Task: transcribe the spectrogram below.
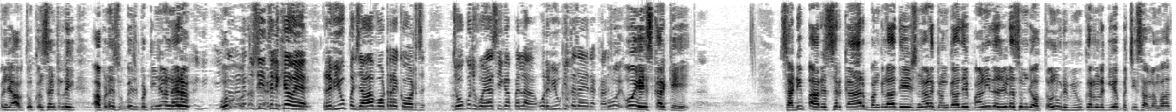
ਪੰਜਾਬ ਤੋਂ ਕੰਸੈਂਟ ਲਈ। ਆਪਣੇ ਸੂਬੇ 'ਚ ਪੱਟੀ ਜਾਣ ਨਹਿਰਾਂ, ਉਹ ਤੁਸੀਂ ਇੱਥੇ ਲਿਖਿਆ ਹੋਇਆ ਹੈ ਰਿਵਿਊ ਪੰਜਾਬ ਵਾਟਰ ਰਿਕਾਰਡਸ ਜੋ ਕੁਝ ਹੋਇਆ ਸੀਗਾ ਪਹਿਲਾਂ ਉਹ ਰਿਵਿਊ ਕੀਤਾ ਜਾਏ ਰੱਖਾ ਉਹ ਉਹ ਇਸ ਕਰਕੇ ਸਾਡੀ ਭਾਰਤ ਸਰਕਾਰ ਬੰਗਲਾਦੇਸ਼ ਨਾਲ ਗੰਗਾ ਦੇ ਪਾਣੀ ਦਾ ਜਿਹੜਾ ਸਮਝੌਤਾ ਉਹਨੂੰ ਰਿਵਿਊ ਕਰਨ ਲੱਗੀ ਹੈ 25 ਸਾਲਾਂ ਬਾਅਦ।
